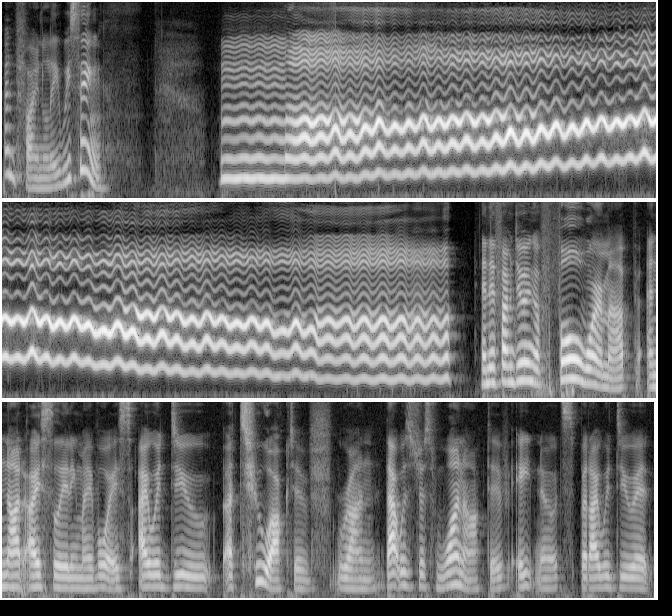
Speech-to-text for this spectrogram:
And finally we sing. And if I'm doing a full warm-up and not isolating my voice, I would do a two-octave run. That was just one octave, eight notes, but I would do it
